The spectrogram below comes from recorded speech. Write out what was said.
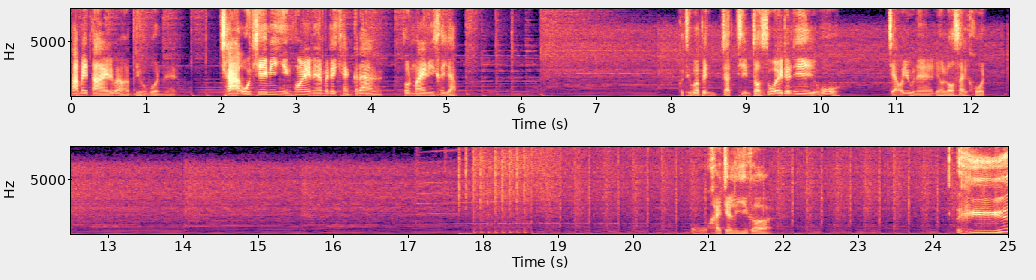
ทำไม่ตายหรือเปล่าครับอยู่ข้างบนเนี่ยฉาโอเคมีหิ่งห้อยเนี่ยไม่ได้แข็งกระด้างต้นไม้มีขยับ ถือว่าเป็นจัดทีมต่อสู้ไอเดนที่ โอ้แจ๋วอยู่นะ เดี๋ยวรอใส่โค้ดโอ้ใครจะรีก็อือหือ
